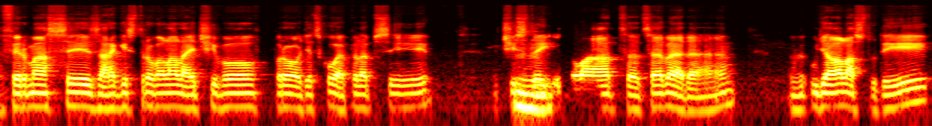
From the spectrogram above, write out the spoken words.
firma si zaregistrovala léčivo pro dětskou epilepsii čistý mm-hmm. izolát CBD, udělala studii,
